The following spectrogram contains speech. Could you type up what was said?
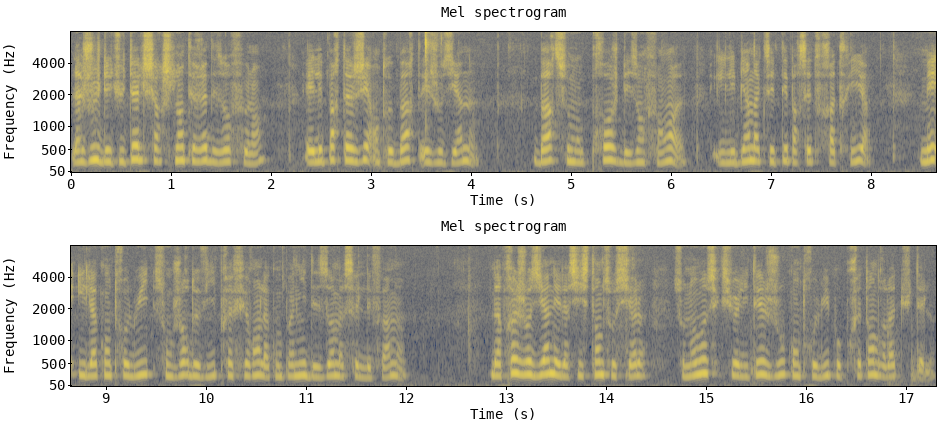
La juge des tutelles cherche l'intérêt des orphelins et elle est partagée entre Bart et Josiane. Bart se montre proche des enfants, il est bien accepté par cette fratrie, mais il a contre lui son genre de vie préférant la compagnie des hommes à celle des femmes. D'après Josiane et l'assistante sociale, son homosexualité joue contre lui pour prétendre à la tutelle.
